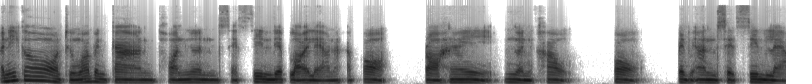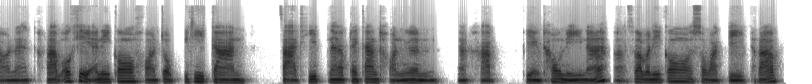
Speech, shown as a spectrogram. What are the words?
อันนี้ก็ถือว่าเป็นการถอนเงินเสร็จสิ้นเรียบร้อยแล้วนะครับ ก็รอให้เงินเข้าก็ เป็นอันเสร็จสิ้นแล้วนะครับ โอเค อันนี้ก็ขอจบวิธีการสาธิตนะครับ ในการถอนเงินนะครับ เพียงเท่านี้นะะสำหรับวันนี้ก็สวัสดีครับ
